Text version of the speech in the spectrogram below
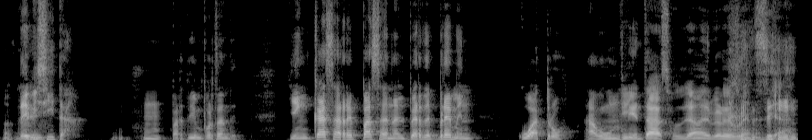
Ok. de visita. Partido importante. Y en casa repasan al Verde Bremen 4 a 1. Clientazos, ya, el verde Bremen. Sí. ya.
